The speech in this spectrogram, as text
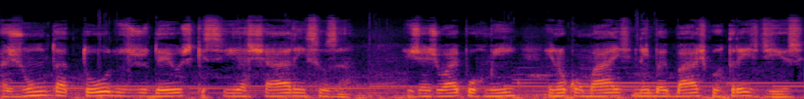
ajunta a todos os judeus que se acharem em Suzã, e jejuai por mim, e não comais nem bebais por três dias,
